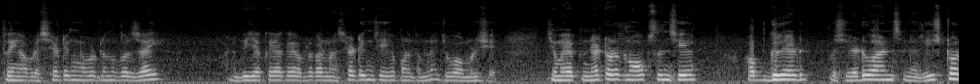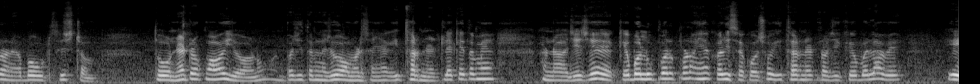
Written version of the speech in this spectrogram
તો અહીંયા આપણે સેટિંગના બટન ઉપર જઈ અને બીજા કયા કયા પ્રકારના સેટિંગ છે એ પણ તમને જોવા મળશે. જેમાં એક નેટવર્કનો ઓપ્શન છે અપગ્રેડ પછી એડવાન્સ અને રિસ્ટોર અને અબાઉટ સિસ્ટમ તો નેટવર્કમાં આવી જવાનું અને પછી તમને જોવા મળશે અહીંયા ઇથરનેટ એટલે કે તમે જે છે કેબલ ઉપર પણ અહીંયા કરી શકો છો. ઇથરનેટનો જે કેબલ આવે, એ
